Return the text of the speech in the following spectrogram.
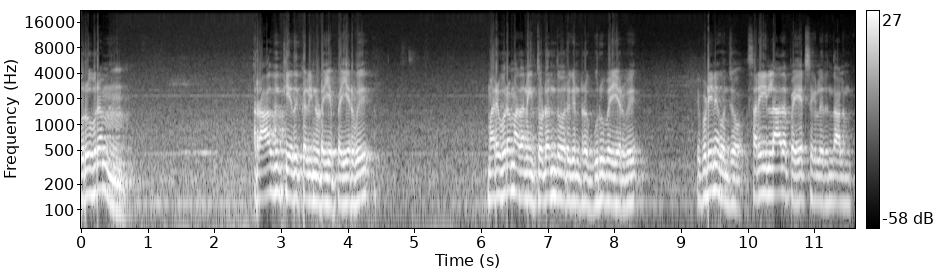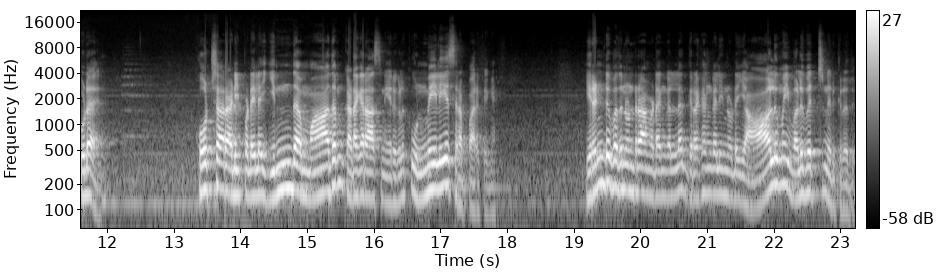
ஒருபுறம் ராகு கேதுக்களினுடைய பெயர்வு மறுபுறம் அதனை தொடர்ந்து வருகின்ற குரு பெயர்வு இப்படின்னு கொஞ்சம் சரியில்லாத பெயர்ச்சிகள் இருந்தாலும் கூட கோட்சார் அடிப்படையில் இந்த மாதம் கடகராசினியர்களுக்கு உண்மையிலேயே சிறப்பாக இருக்குங்க. இரண்டு பதினொன்றாம் இடங்களில் கிரகங்களினுடைய ஆளுமை வலுவற்றுன்னு நிற்கிறது.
